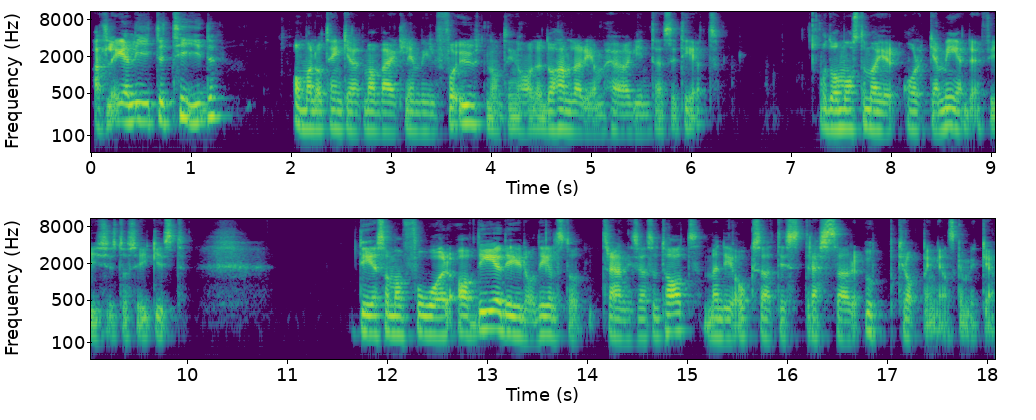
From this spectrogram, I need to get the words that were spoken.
Att lägga lite tid, om man då tänker att man verkligen vill få ut någonting av det, då handlar det om hög intensitet. Och då måste man ju orka med det fysiskt och psykiskt. Det som man får av det, det är ju då dels då träningsresultat, men det är också att det stressar upp kroppen ganska mycket.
